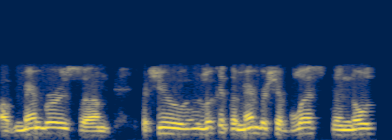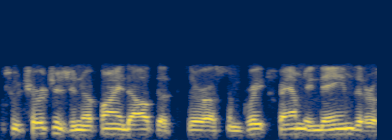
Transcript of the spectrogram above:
of members. Um, but you look at the membership list in those two churches, you know, find out that there are some great family names that are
